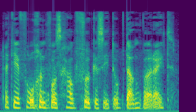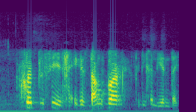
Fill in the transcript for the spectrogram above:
dat jy volgens ons help fokus het op dankbaarheid. Groot plesier. Ek is dankbaar vir die geleentheid.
